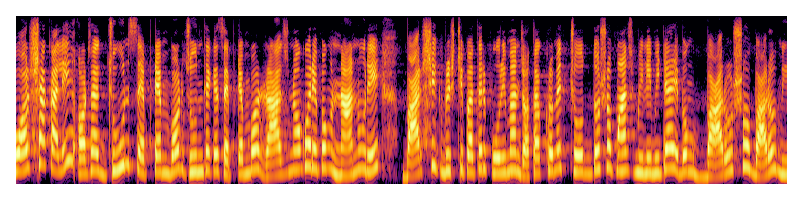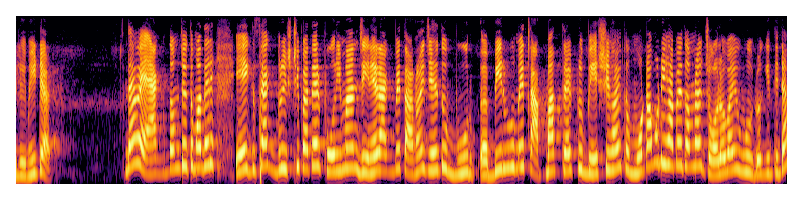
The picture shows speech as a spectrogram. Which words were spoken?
বর্ষাকালে, অর্থাৎ জুন, সেপ্টেম্বর, জুন থেকে সেপ্টেম্বর, রাজনগর এবং নানুরে বার্ষিক বৃষ্টিপাতের পরিমাণ যথাক্রমে চোদ্দোশো পাঁচ মিলিমিটার এবং বারোশো বারো মিলিমিটার। দেখো, একদম যে তোমাদের এক্স্যাক্ট বৃষ্টিপাতের পরিমাণ জেনে রাখবে তা নয়, যেহেতু বুর- বীরভূমের তাপমাত্রা একটু বেশি হয়, তো মোটামুটিভাবে তোমরা জলবায়ু ভূপ্রকৃতিটা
